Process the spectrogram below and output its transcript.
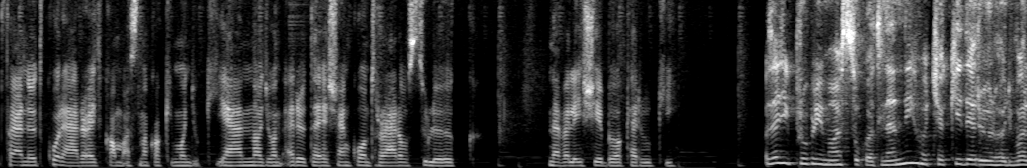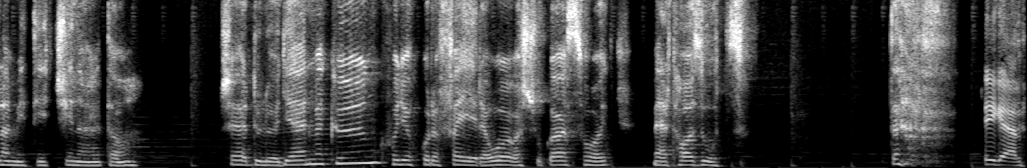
felnőtt korára egy kamasznak, aki mondjuk ilyen nagyon erőteljesen kontrolláló szülők neveléséből kerül ki? Az egyik probléma az szokott lenni, hogyha kiderül, hogy valamit így csinált a serdülő gyermekünk, hogy akkor a fejére olvassuk azt, hogy mert hazudsz. Te... Igen.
